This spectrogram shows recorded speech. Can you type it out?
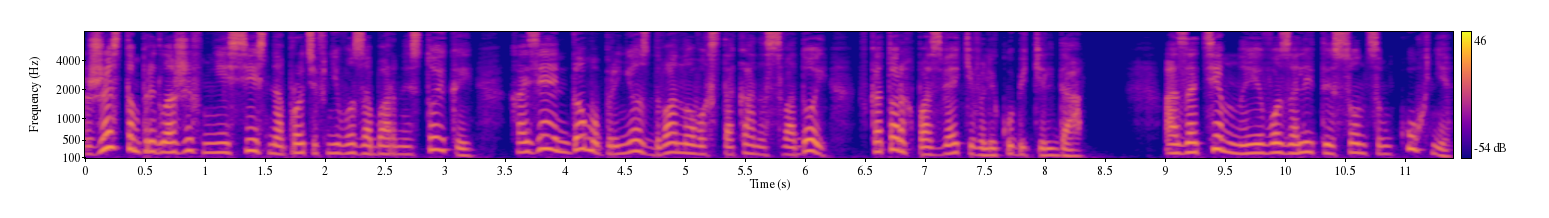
Жестом предложив мне сесть напротив него за барной стойкой, хозяин дома принес два новых стакана с водой, в которых позвякивали кубики льда. А затем на его залитой солнцем кухне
